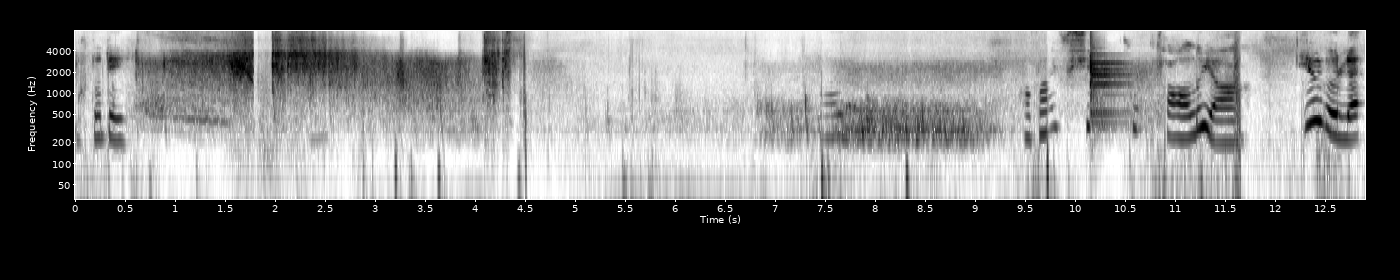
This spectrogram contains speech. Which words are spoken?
Burada değil. Havai fişek çok pahalı ya. Niye öyle?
